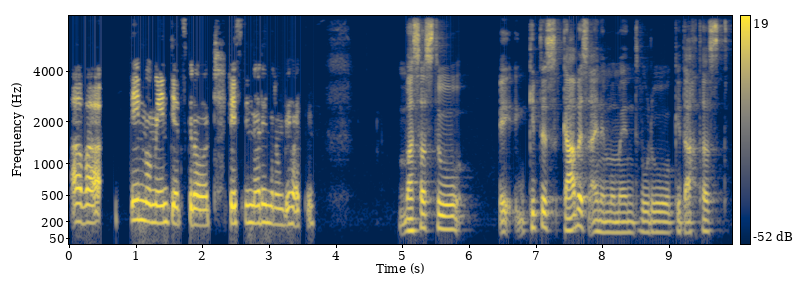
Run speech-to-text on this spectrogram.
aber den Moment jetzt gerade fest in Erinnerung behalten. Was hast du, äh, gibt es, gab es einen Moment, wo du gedacht hast,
